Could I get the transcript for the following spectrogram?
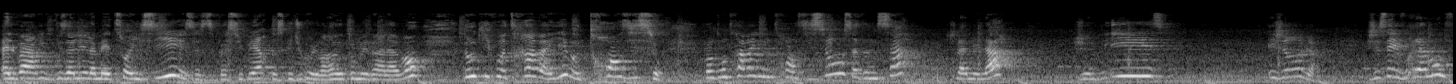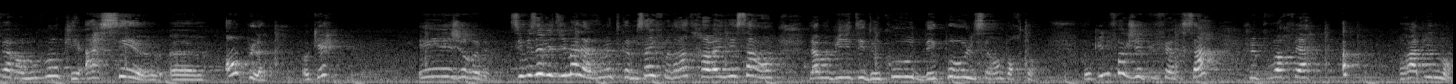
elle va arriver, vous allez la mettre soit ici, et ça c'est pas super parce que du coup elle va retomber vers l'avant. Donc il faut travailler votre transition. Quand on travaille une transition, ça donne ça. Je la mets là, je glisse et je reviens. J'essaie vraiment de faire un mouvement qui est assez euh, euh, ample, ok? Et je reviens. Si vous avez du mal à vous mettre comme ça, il faudra travailler ça. Hein. La mobilité de coude, d'épaule, c'est important. Donc une fois que j'ai pu faire ça, je vais pouvoir faire rapidement.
